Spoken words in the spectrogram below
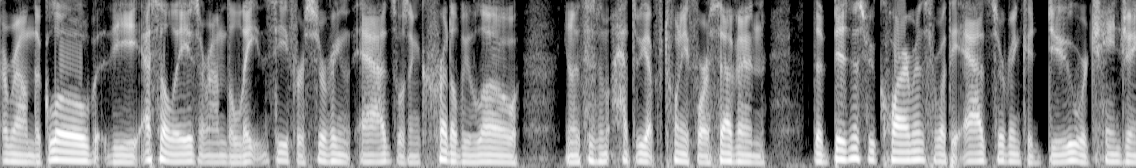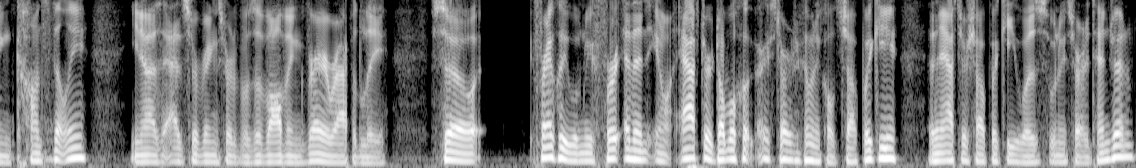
around the globe. The SLAs around the latency for serving ads was incredibly low. You know, the system had to be up for 24/7. The business requirements for what the ad serving could do were changing constantly you know, as ad serving sort of was evolving very rapidly. So, frankly, when we first, and then, you know, after DoubleClick, I started a company called ShopWiki, and then after ShopWiki was when we started 10gen.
